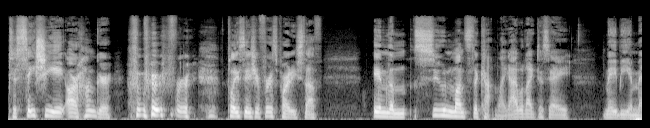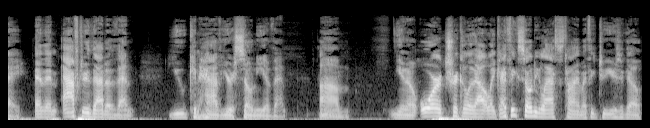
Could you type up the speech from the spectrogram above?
to satiate our hunger for, for PlayStation first party stuff in the soon months to come. Like I would like to say maybe in May, and then after that event, you can have your Sony event. Um, you know, or trickle it out. Like I think Sony last time, I think two years ago,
